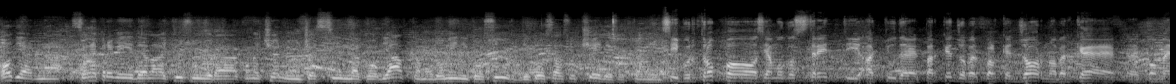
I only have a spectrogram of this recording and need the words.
odierna se ne prevede la chiusura, come ci annuncia il sindaco di Alcamo, Domenico Surdi. Cosa succede esattamente? Sì, purtroppo siamo costretti a chiudere il parcheggio per qualche giorno perché, eh, come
